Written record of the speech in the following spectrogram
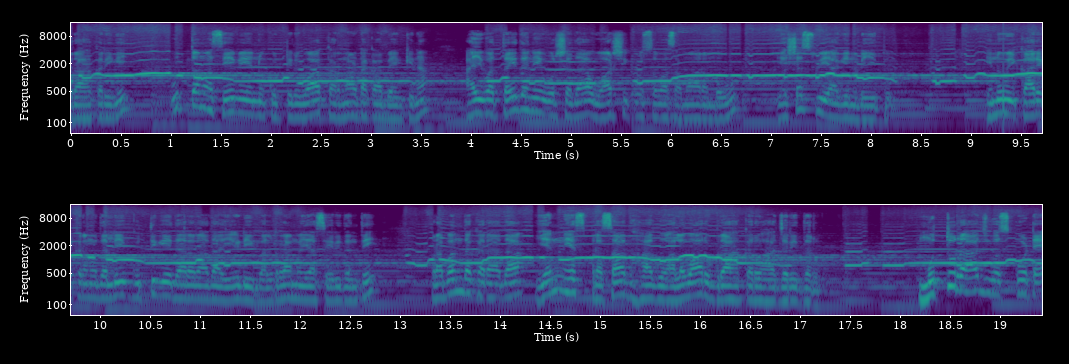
ಗ್ರಾಹಕರಿಗೆ ಉತ್ತಮ ಸೇವೆಯನ್ನು ಕೊಟ್ಟಿರುವ ಕರ್ನಾಟಕ ಬ್ಯಾಂಕಿನ ಐವತ್ತೈದನೇ ವರ್ಷದ ವಾರ್ಷಿಕೋತ್ಸವ ಸಮಾರಂಭವು ಯಶಸ್ವಿಯಾಗಿ ನಡೆಯಿತು. ಇನ್ನು ಈ ಕಾರ್ಯಕ್ರಮದಲ್ಲಿ ಗುತ್ತಿಗೆದಾರರಾದ ಎಡಿ ಬಲರಾಮಯ್ಯ ಸೇರಿದಂತೆ ಪ್ರಬಂಧಕರಾದ ಎನ್ ಎಸ್ ಪ್ರಸಾದ್ ಹಾಗೂ ಹಲವಾರು ಗ್ರಾಹಕರು ಹಾಜರಿದ್ದರು. ಮುತ್ತುರಾಜ್ ಹೊಸಕೋಟೆ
